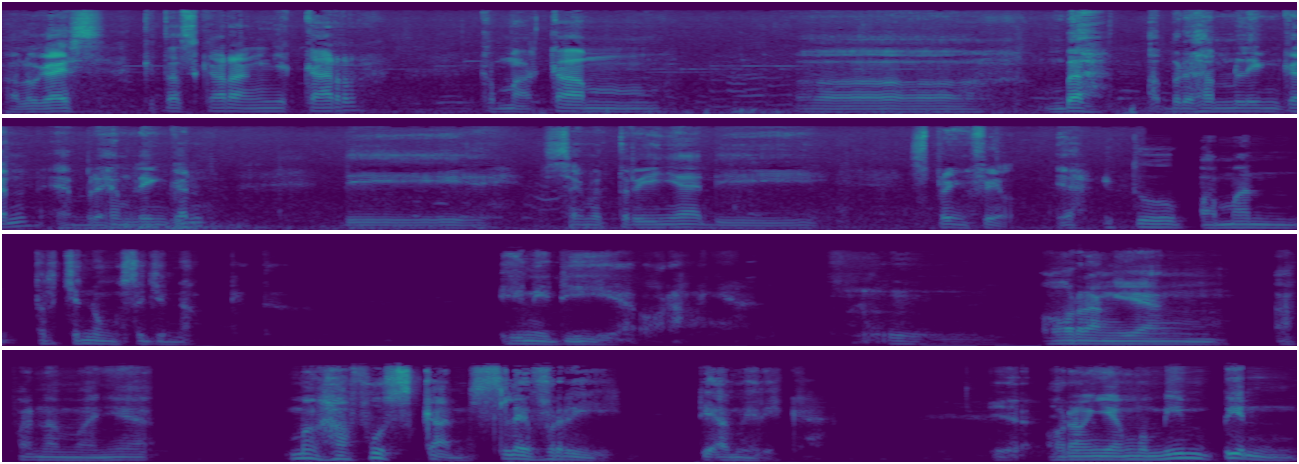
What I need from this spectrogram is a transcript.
Halo guys, kita sekarang nyekar ke makam eh, Mbah Abraham Lincoln, Abraham Lincoln di cemetery-nya di Springfield ya. Itu paman tercenung sejenak gitu. Ini dia orangnya. Hmm. Orang yang apa namanya menghapuskan slavery di Amerika. Ya. Orang yang memimpin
